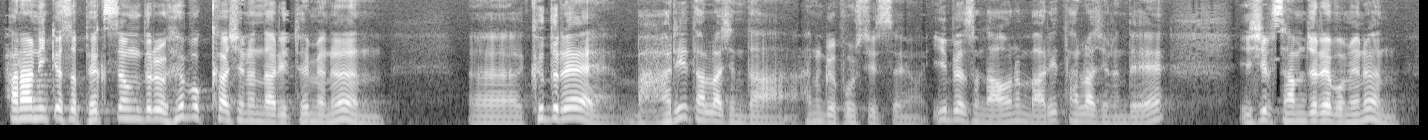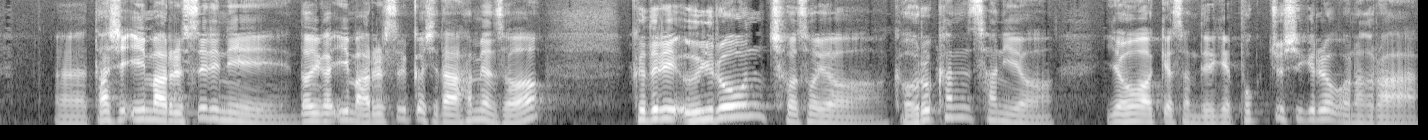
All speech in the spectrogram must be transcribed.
하나님께서 백성들을 회복하시는 날이 되면은 어, 그들의 말이 달라진다 하는 걸 볼 수 있어요. 입에서 나오는 말이 달라지는데 23절에 보면은 어, 다시 이 말을 쓰리니 너희가 이 말을 쓸 것이다 하면서 그들이 의로운 처소여 거룩한 산이여 여호와께서 내게 복 주시기를 원하노라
